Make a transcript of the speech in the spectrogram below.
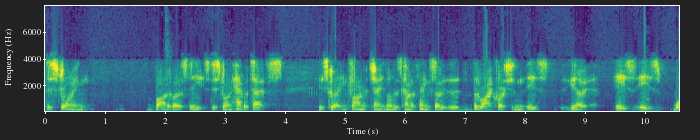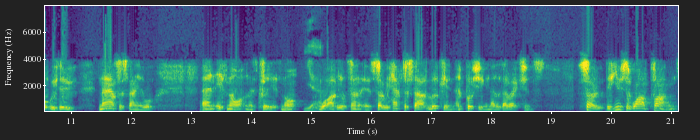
destroying biodiversity, it's destroying habitats, it's creating climate change and all these kind of things. So the, the right question is, you know, is is what we do now sustainable? And if not, and it's clear it's not, yeah. what are the alternatives? So we have to start looking and pushing in other directions. So the use of wild plants,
